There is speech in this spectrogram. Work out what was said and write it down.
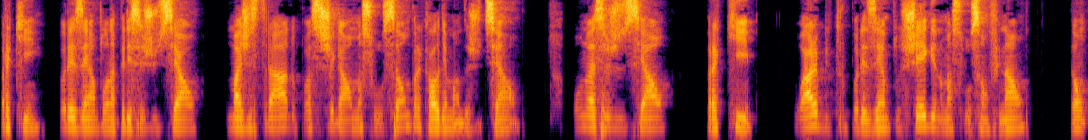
para que, por exemplo, na perícia judicial, o magistrado possa chegar a uma solução para aquela demanda judicial, ou no extrajudicial, para que o árbitro, por exemplo, chegue numa solução final. Então,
